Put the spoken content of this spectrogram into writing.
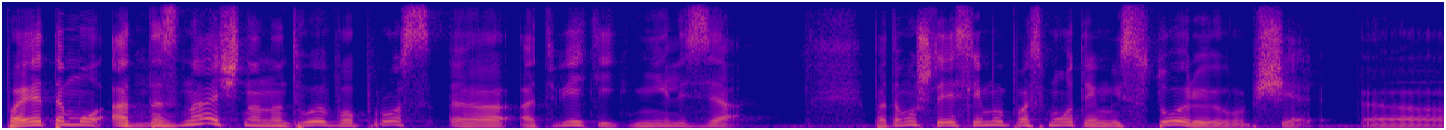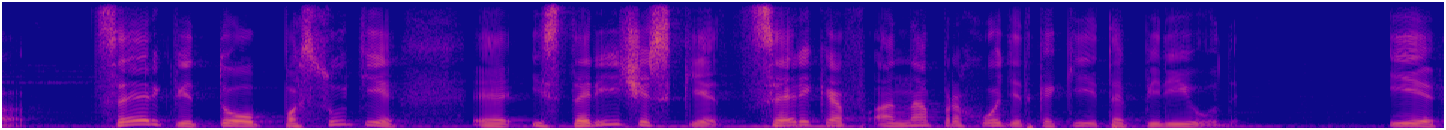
Поэтому однозначно на твой вопрос ответить нельзя. Потому что если мы посмотрим историю вообще э, церкви, то по сути э, исторически церковь, она проходит какие-то периоды. И,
